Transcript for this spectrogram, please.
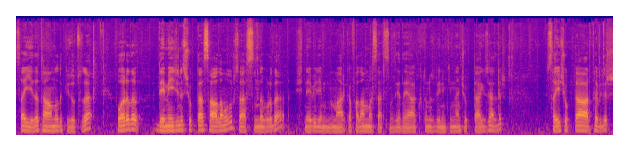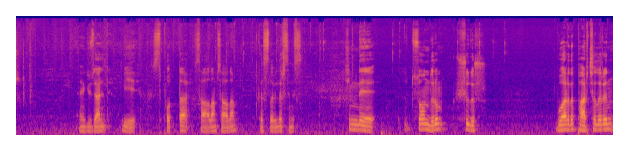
Sayıyı da tamamladık 130'a. Bu arada damage'iniz çok daha sağlam olursa aslında burada işte ne bileyim marka falan basarsınız ya da yakutunuz benimkinden çok daha güzeldir. Sayı çok daha artabilir. Ee, güzel bir spotta sağlam sağlam kasılabilirsiniz. Şimdi son durum şudur. Bu arada parçaların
